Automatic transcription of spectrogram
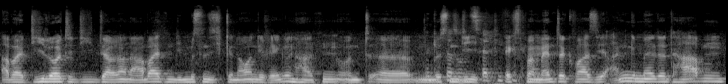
Aber die Leute, die daran arbeiten, die müssen sich genau an die Regeln halten und äh, müssen so ein die. Experimente quasi angemeldet haben,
